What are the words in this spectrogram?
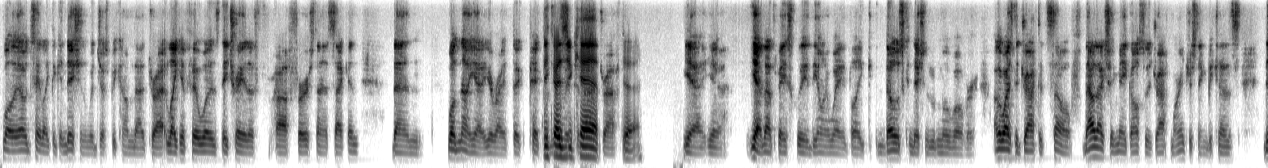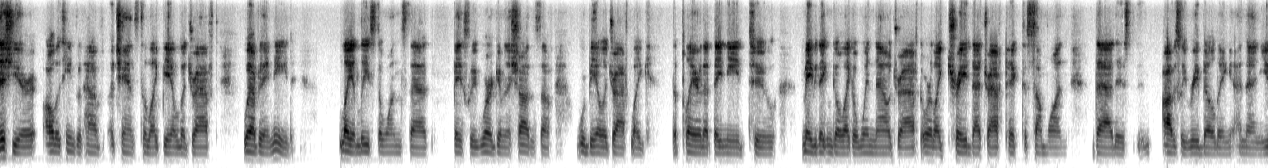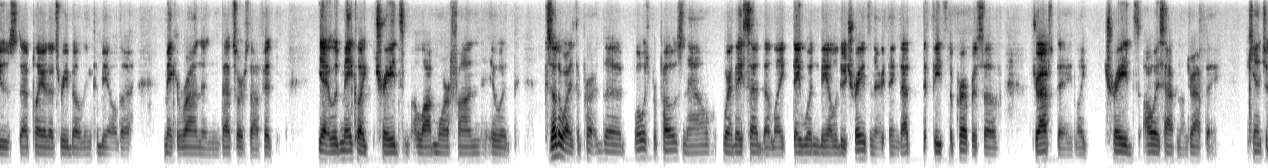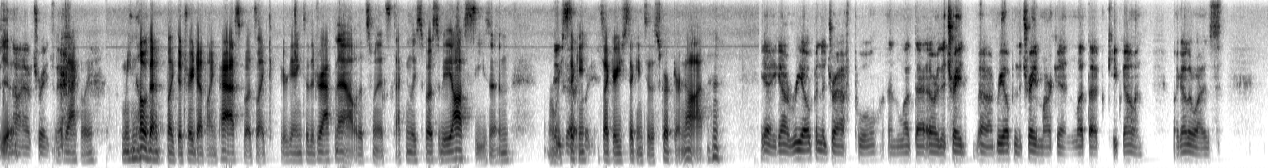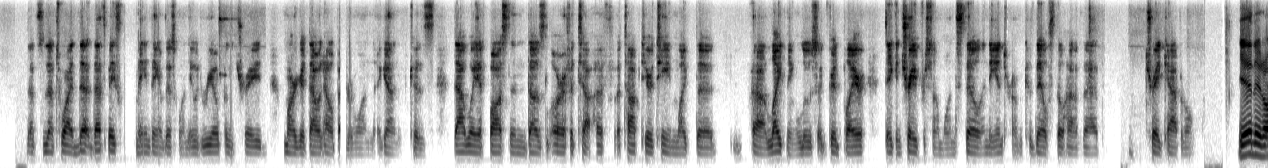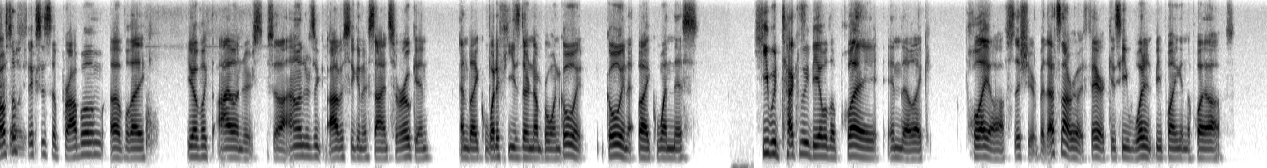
Well, I would say like the condition would just become that draft. Like if it was they traded a uh, first and a second, then well, no, yeah, you're right. The pick would Because you can't- draft. Yeah. Yeah, yeah. Yeah, that's basically the only way like those conditions would move over. Otherwise the draft itself, that would actually make also the draft more interesting because this year all the teams would have a chance to like be able to draft whatever they need. Like at least the ones that basically were given a shot and stuff would be able to draft like the player that they need to maybe they can go like a win now draft or like trade that draft pick to someone that is obviously rebuilding and then use that player that's rebuilding to be able to make a run and that sort of stuff. It yeah, it would make like trades a lot more fun. It would because otherwise the the what was proposed now where they said that like they wouldn't be able to do trades and everything that defeats the purpose of draft day. Like trades always happen on draft day. You can't just yeah. not have trades there. Exactly. We know that like the trade deadline passed, but it's like you're getting to the draft now. That's when it's technically supposed to be the off season. Are we exactly. sticking? It's like, are you sticking to the script or not? yeah, you got to reopen the draft pool and let that, or the trade, uh, reopen the trade market and let that keep going. Like otherwise, that's that's why that that's basically the main thing of this one. It would reopen the trade market. That would help everyone again, because that way, if Boston does, or if a top, if a top tier team like the uh, Lightning lose a good player, they can trade for someone still in the interim because they'll still have that trade capital. Yeah, and it also fixes the problem of like you have like the Islanders. So the Islanders are obviously going to sign Sorokin, and like, what if he's their number one goalie? Goalie like when this, he would technically be able to play in the like playoffs this year, but that's not really fair because he wouldn't be playing in the playoffs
